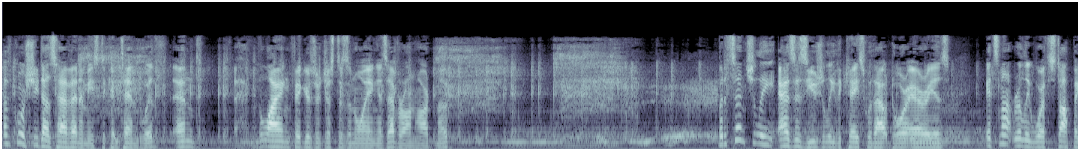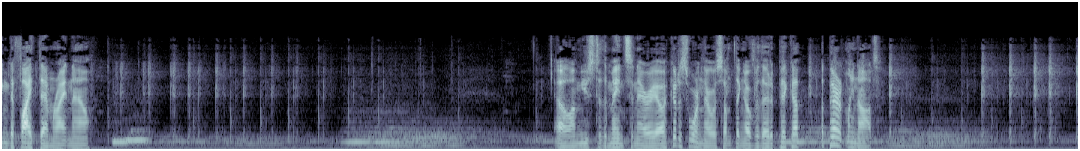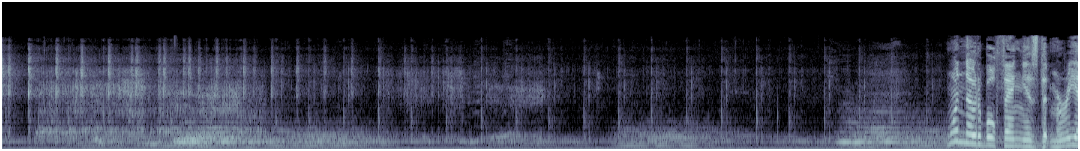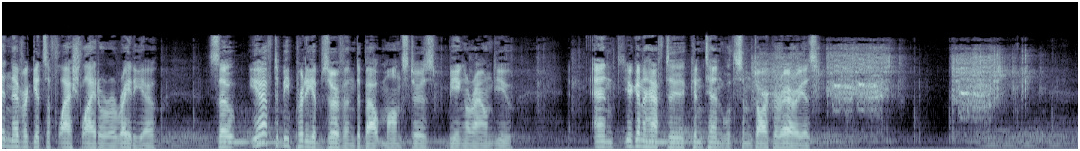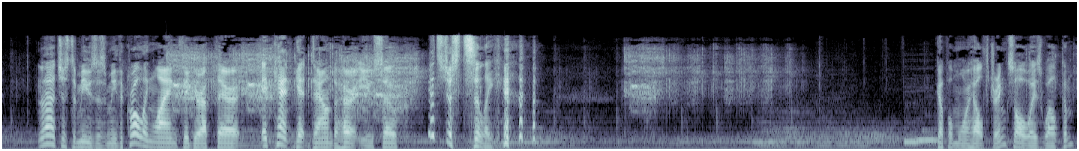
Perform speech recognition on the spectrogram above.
Of course, she does have enemies to contend with, and the lying figures are just as annoying as ever on hard mode. But essentially, as is usually the case with outdoor areas, it's not really worth stopping to fight them right now. Oh, I'm used to the main scenario. I could have sworn there was something over there to pick up. Apparently not. Notable thing is that Maria never gets a flashlight or a radio. So, you have to be pretty observant about monsters being around you and you're going to have to contend with some darker areas. that just amuses me. The crawling lying figure up there, it can't get down to hurt you, so it's just silly. Couple more health drinks, always welcome.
